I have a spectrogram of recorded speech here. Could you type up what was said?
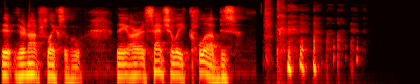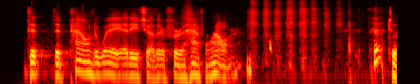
they're, they're not flexible. They are essentially clubs that that pound away at each other for a half an hour. to,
